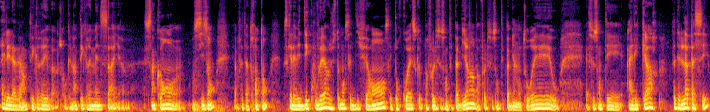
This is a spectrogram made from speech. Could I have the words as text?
elle, elle avait intégré, bah, je crois qu'elle a intégré Mensa il y a 5 ans, 6 ans, et en fait à 30 ans, parce qu'elle avait découvert justement cette différence et pourquoi est-ce que parfois elle se sentait pas bien, parfois elle se sentait pas bien entourée, ou elle se sentait à l'écart. En fait, elle l'a passé.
